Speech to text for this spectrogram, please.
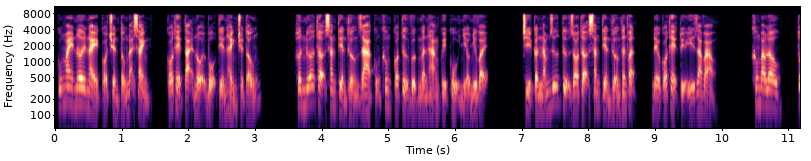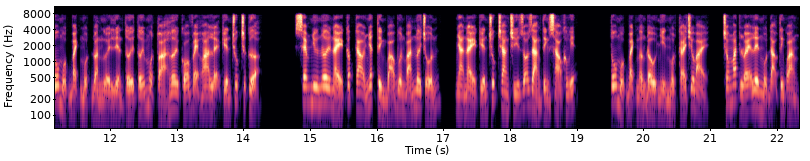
Cũng may nơi này có truyền thống đại sảnh, có thể tại nội bộ tiến hành truyền thống. Hơn nữa thợ săn tiền thưởng ra cũng không có tử vực ngân hàng quy củ nhiều như vậy chỉ cần nắm giữ tự do thợ săn tiền thưởng thân phận, đều có thể tùy ý ra vào. Không bao lâu, tô một bạch một đoàn người liền tới tới một tòa hơi có vẻ hoa lệ kiến trúc trước cửa. Xem như nơi này cấp cao nhất tình báo buôn bán nơi trốn, nhà này kiến trúc trang trí rõ ràng tinh xảo không ít. Tô một bạch ngẩng đầu nhìn một cái chiêu bài, trong mắt lóe lên một đạo tinh quang,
